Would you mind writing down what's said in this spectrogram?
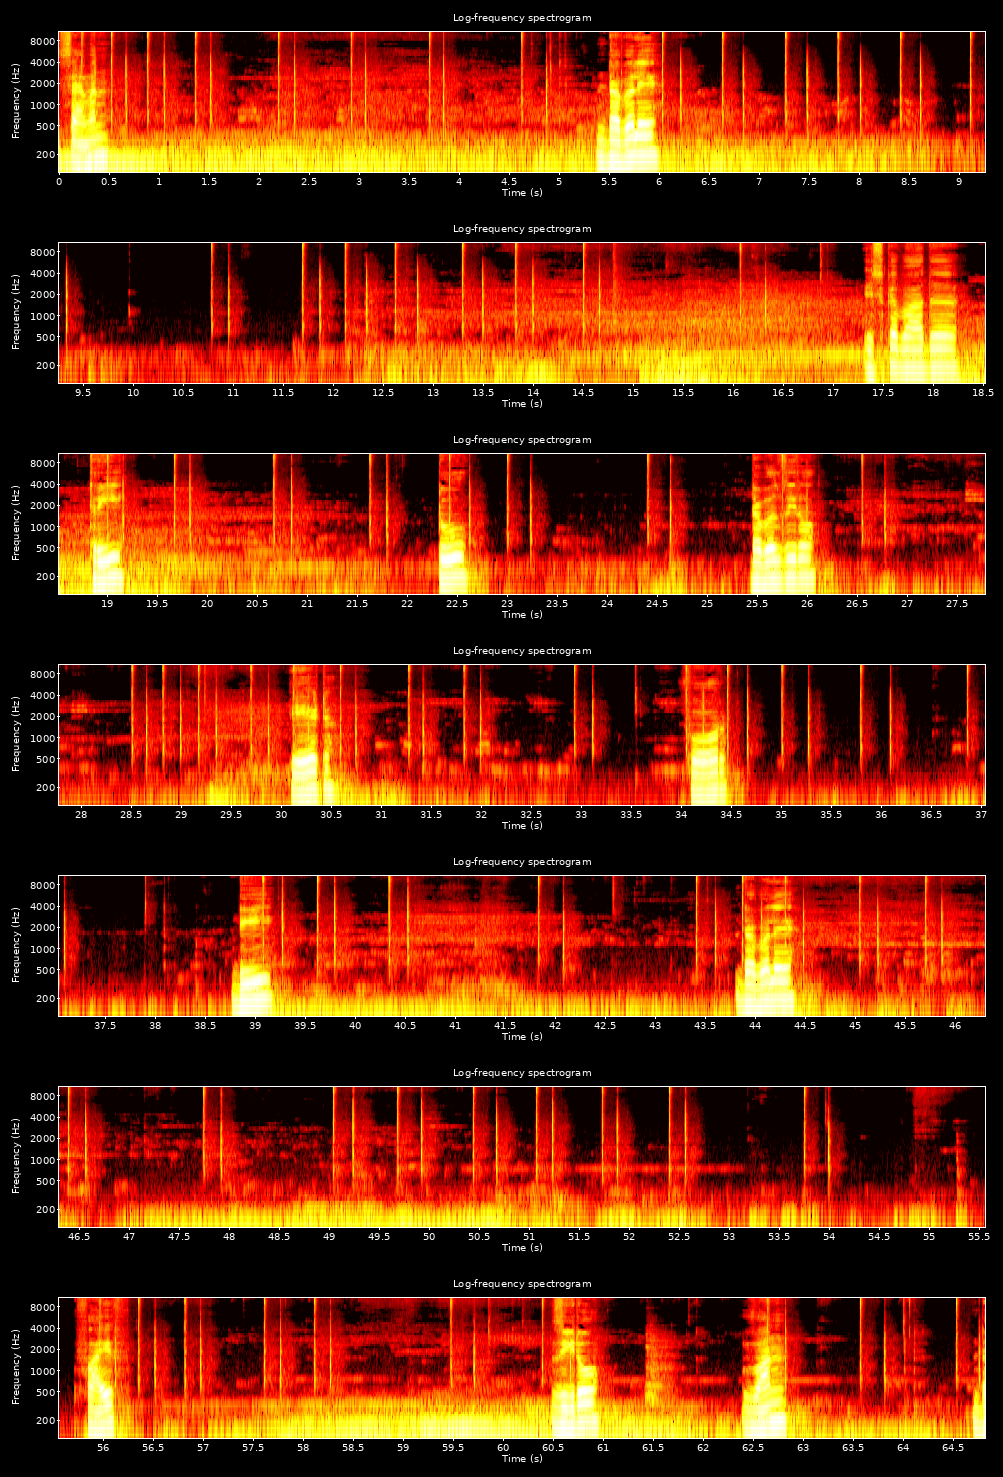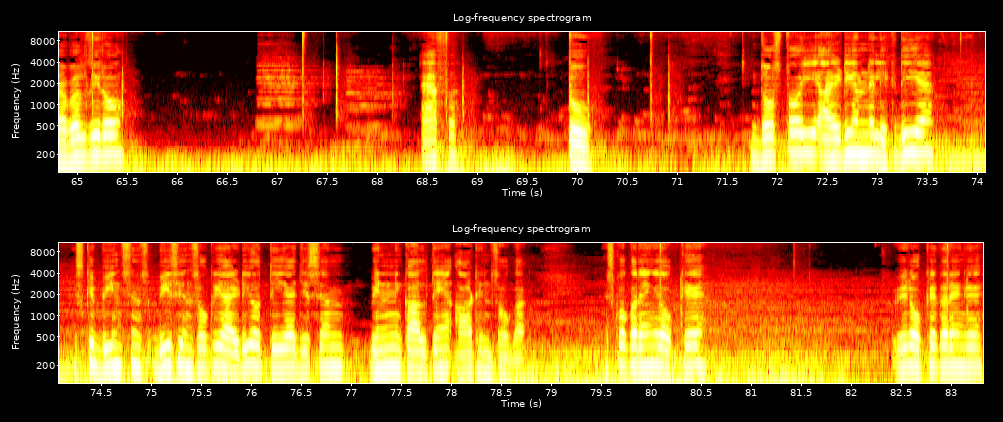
सेवन डबल ए इसके बाद three two double zero eight four D double A five zero one double zero F two दोस्तों, ये आईडी हमने लिख दी है। इसकी बीस बीस इंचों की आईडी होती है जिससे हम पिन निकालते हैं आठ इंचों का। इसको करेंगे ओके फिर ओके करेंगे।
